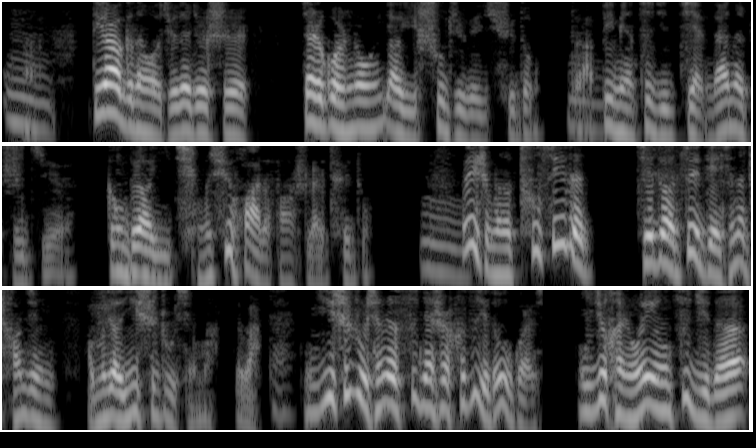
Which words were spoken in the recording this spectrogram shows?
嗯第二个呢，我觉得就是在这过程中要以数据为驱动，对吧？嗯避免自己简单的直觉，更不要嗯以情绪化的方式来推动。嗯，为什么呢？to C 的阶段最典型的场景，我们叫衣食住行嘛，对吧？对你衣食住行这四件事和自己都有关系，你就很容易用自己的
